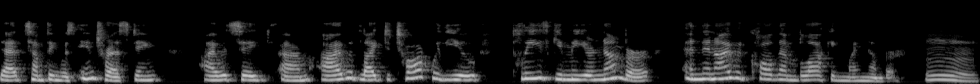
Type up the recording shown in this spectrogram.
that something was interesting. I would say, um, I would like to talk with you. Please give me your number. And then I would call them blocking my number. Mm.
